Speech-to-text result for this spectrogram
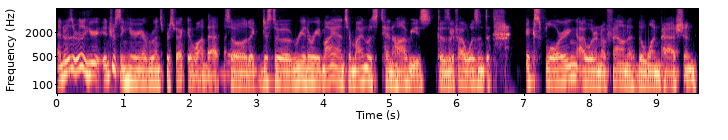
And it was really hear, interesting hearing everyone's perspective on that. So, like, just to reiterate my answer, mine was 10 hobbies. Because if I wasn't exploring, I wouldn't have found the one passion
